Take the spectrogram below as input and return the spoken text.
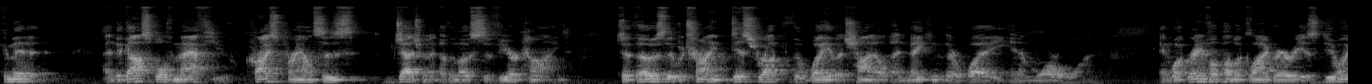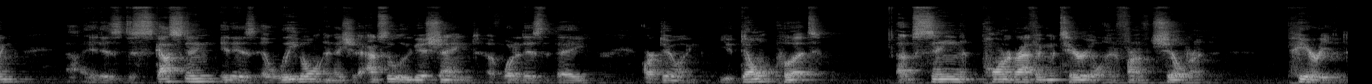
committed. In the Gospel of Matthew, Christ pronounces judgment of the most severe kind to those that would try and disrupt the way of a child and making their way in a moral one. And what Granville Public Library is doing, uh, it is disgusting, it is illegal, and they should absolutely be ashamed of what it is that they are doing. You don't put obscene pornographic material in front of children, period.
